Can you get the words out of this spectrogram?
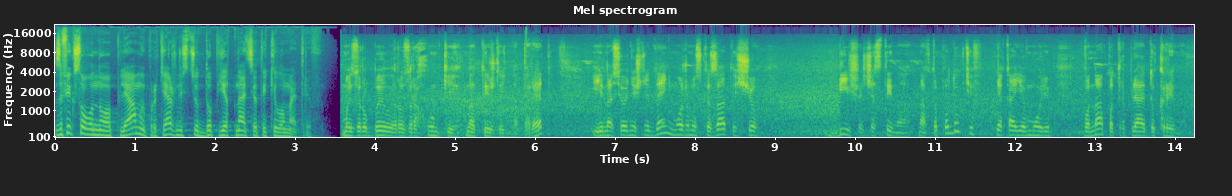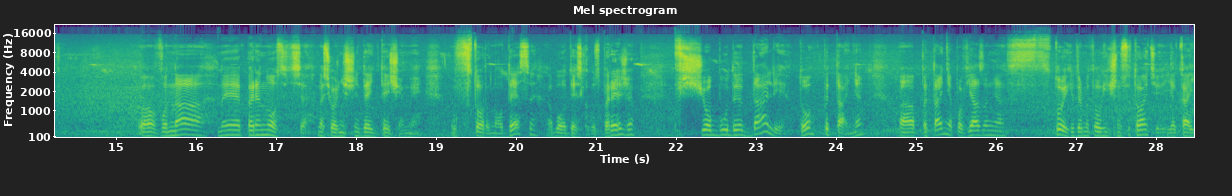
Зафіксовано плями протяжністю до 15 кілометрів. Ми зробили розрахунки на тиждень наперед, і на сьогоднішній день можемо сказати, що більша частина нафтопродуктів, яка є в морі, вона потрапляє до Криму. Е, Вона не переноситься на сьогоднішній день течіями в сторону Одеси або Одеського узбережжя. Що буде далі, то питання. А Питання пов'язане з тою гідрометеорологічною ситуацією, яка є.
